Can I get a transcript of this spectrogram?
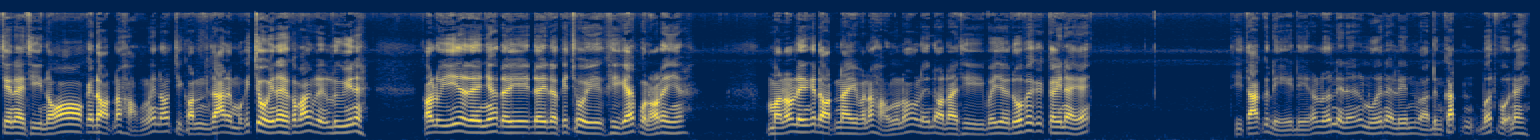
trên này thì nó cái đọt nó hỏng ấy nó chỉ còn ra được một cái chồi này các bác lưu ý này. Có lưu ý ở đây nhé đây đây là cái chồi khi ghép của nó đây nhé mà nó lên cái đọt này và nó hỏng nó lên đọt này thì bây giờ đối với cái cây này ấy thì ta cứ để để nó lớn lên nó nuôi này lên và đừng cắt bớt vội này.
